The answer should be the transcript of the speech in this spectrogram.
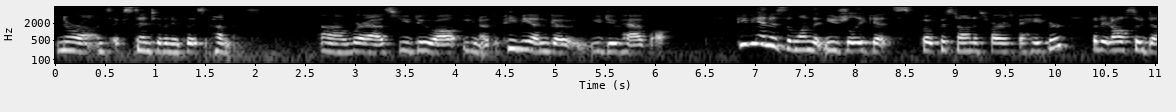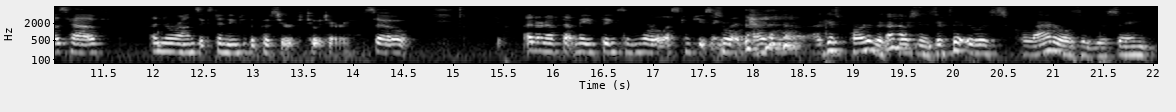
neurons extend to the nucleus accumbens. Uh, whereas you do all, you know, the PVN go, you do have all, PVN is the one that usually gets focused on as far as behavior, but it also does have a neurons extending to the posterior pituitary. So, yeah, I don't know if that made things more or less confusing. So but I, I guess part of the Uh-huh. question is if it was collaterals of the same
